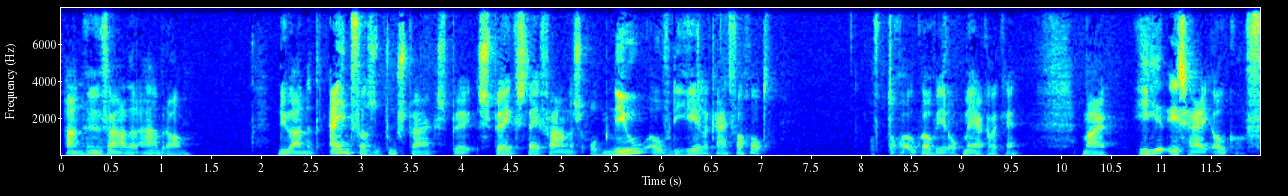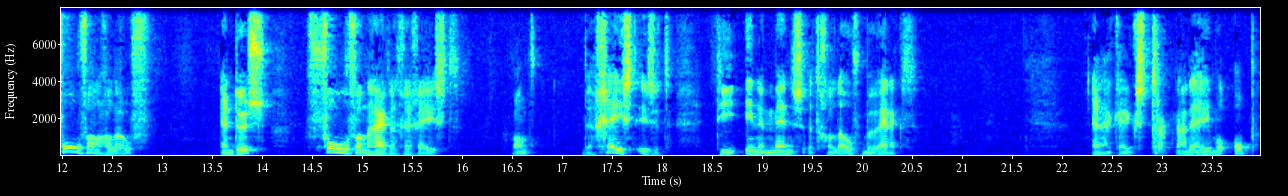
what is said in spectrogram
aan hun vader Abraham. Nu aan het eind van zijn toespraak spreekt Stefanus opnieuw over die heerlijkheid van God. Of toch ook wel weer opmerkelijk, hè? Maar hier is hij ook vol van geloof. En dus vol van de Heilige Geest. Want de Geest is het die in een mens het geloof bewerkt. En hij keek strak naar de hemel op.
